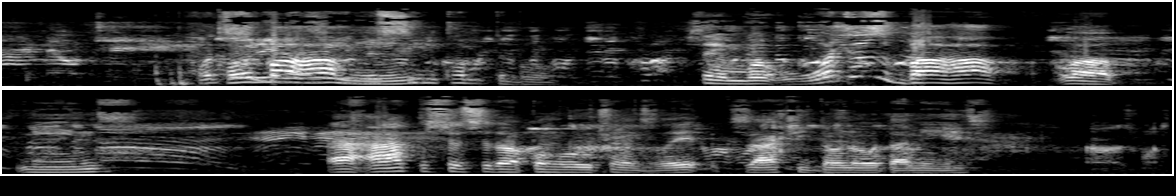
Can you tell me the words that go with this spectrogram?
I'm melting. What's Cody Baja doesn't even mean? seem comfortable. Give it crunch. Saying what? What does Baja uh, means? I, I have to search it up on Google Translate because I actually don't know what that means. Uh, let's watch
